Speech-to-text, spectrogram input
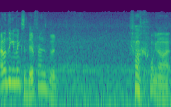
I don't think it makes a difference, but... Fuck, why not?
